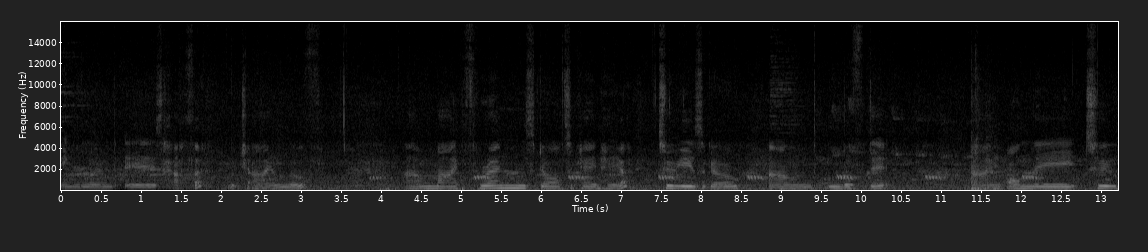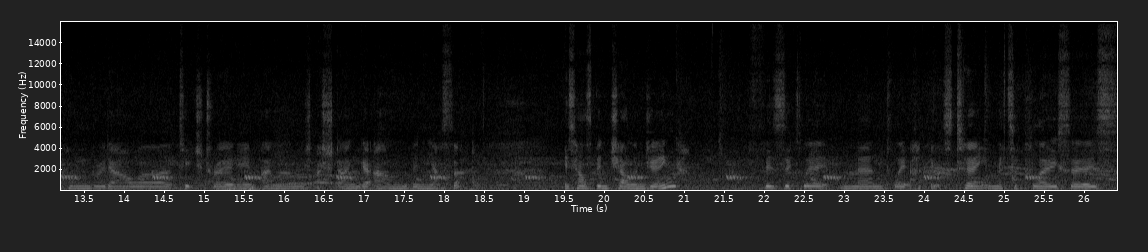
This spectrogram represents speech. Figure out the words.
England is Hatha, which I love and my friend's daughter came here two years ago and loved it. I'm on the 200 hour teacher training and Ashtanga and Vinyasa. It has been challenging physically, mentally, it's taken me to places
